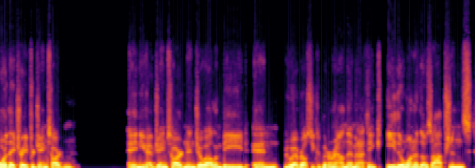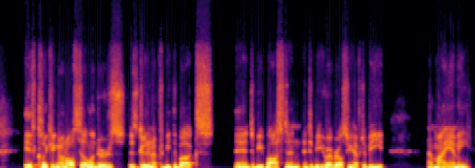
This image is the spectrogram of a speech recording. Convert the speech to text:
or they trade for James Harden. And you have James Harden and Joel Embiid and whoever else you can put around them. And I think either one of those options, if clicking on all cylinders, is good enough to beat the Bucks and to beat Boston and to beat whoever else you have to beat at Miami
